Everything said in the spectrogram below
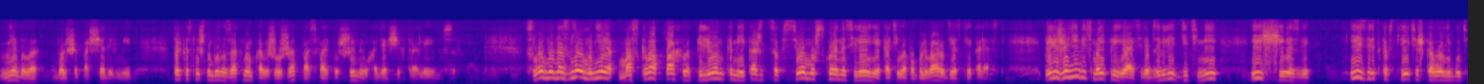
Не было больше пощады в мире. Только слышно было за окном, как жужжат по асфальту шины уходящих троллейбусов. Словно назло мне Москва пахла пеленками, и, кажется, все мужское население катило по бульвару детские коляски. Переженились мои приятели, обзавелись детьми и исчезли. Изредка встретишь кого-нибудь,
